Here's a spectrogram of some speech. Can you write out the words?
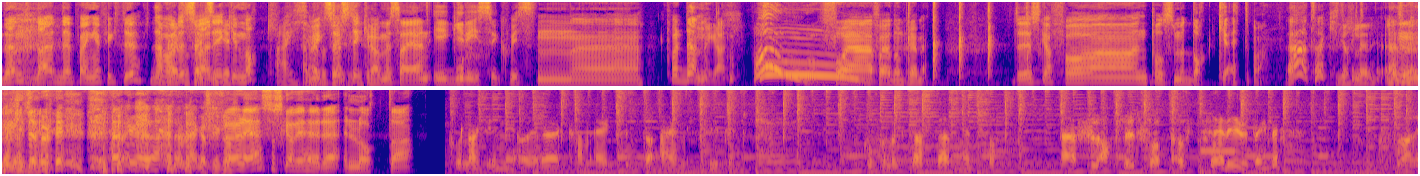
Den, der, det poenget fikk du. Det var dessverre ikke nok. Victor stikker av med seieren i grisequizen uh, for denne gang. Får jeg, får jeg noen premie? Du skal få en pose med dokk etterpå. Ja, takk. Gratulerer. det ble jeg ganske glad Før det så skal vi høre låta Hvor langt inn i øret kan jeg putte en q-tip? Hvorfor lukter sæden min sånn? Flatlus, hvordan ser de ut egentlig? For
